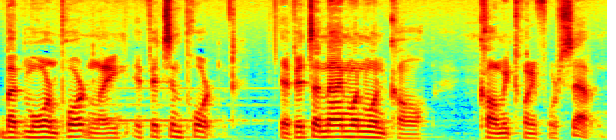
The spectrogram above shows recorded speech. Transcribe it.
But more importantly, if it's important, if it's a 911 call, call me 24 7.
